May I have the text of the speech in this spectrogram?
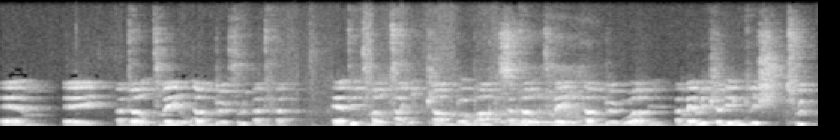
M. A. Adult male number three uh, uh, edit multi combo box adult male number one. American English true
